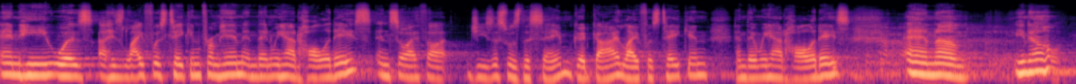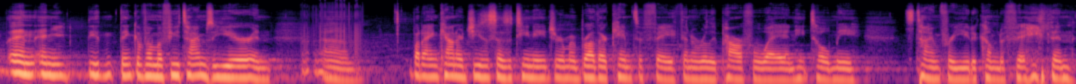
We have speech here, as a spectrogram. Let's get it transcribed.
and he was uh, his life was taken from him, and then we had holidays, and so I thought Jesus was the same, good guy, life was taken, and then we had holidays, and um, you know, and, and you, you, think of him a few times a year. And, um, but I encountered Jesus as a teenager. My brother came to faith in a really powerful way, and he told me, It's time for you to come to faith. And,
